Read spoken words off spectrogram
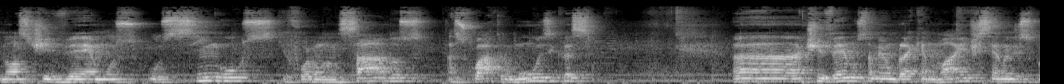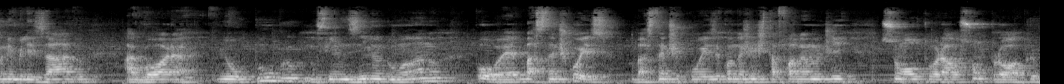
nós tivemos os singles que foram lançados, as quatro músicas. Uh, tivemos também um Black and White sendo disponibilizado agora em outubro, no finzinho do ano. Pô, é bastante coisa, bastante coisa quando a gente está falando de som autoral, som próprio.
